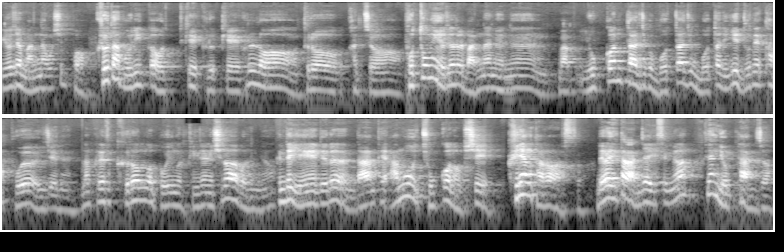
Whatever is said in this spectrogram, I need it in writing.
여자 만나고 싶어. 그러다 보니까 어떻게 그렇게 흘러 들어갔죠. 보통의 여자들 만나면은 막 요건 따지고 뭐 따지고 뭐 따지고 이게 눈에 다 보여요, 이제는. 나 그래서 그런 거 보이는 거 굉장히 싫어하거든요. 근데 얘네들은 나한테 아무 조건 없이 그냥 다가왔어. 내가 일단 앉아있으면 그냥 옆에 앉아.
